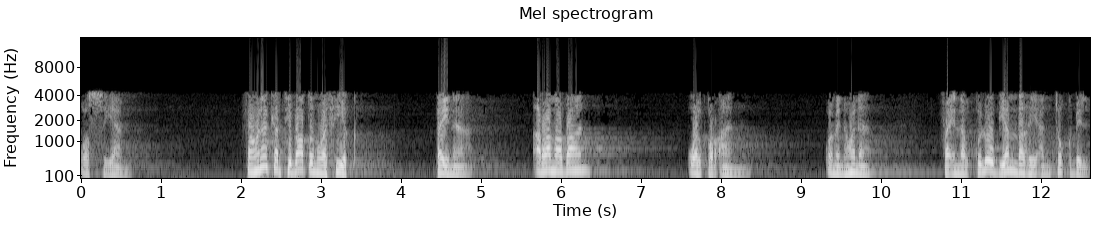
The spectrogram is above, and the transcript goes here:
والصيام. فهناك ارتباط وثيق بين رمضان والقرآن. ومن هنا فإن القلوب ينبغي أن تقبل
